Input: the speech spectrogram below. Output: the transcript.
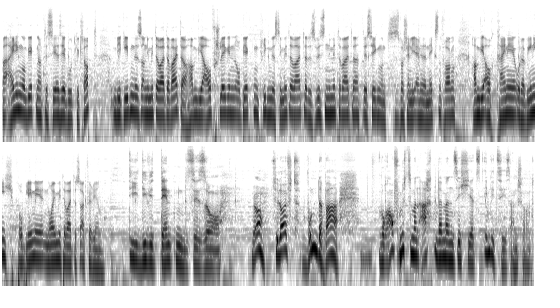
Bei einigen Objekten hat das sehr, sehr gut geklappt. Wir geben das an die Mitarbeiter weiter. Haben wir Aufschläge in den Objekten, kriegen das die Mitarbeiter, das wissen die Mitarbeiter. Deswegen, und das ist wahrscheinlich eine der nächsten Fragen, haben wir auch keine oder wenig Probleme, neue Mitarbeiter zu akquirieren. Die Dividendensaison ja, sie läuft wunderbar. Worauf müsste man achten, wenn man sich jetzt Indizes anschaut?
